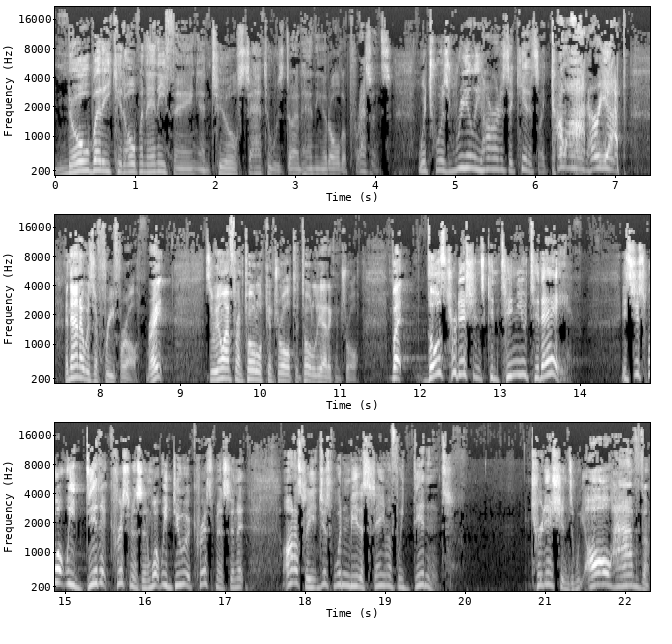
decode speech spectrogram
nobody could open anything until Santa was done handing out all the presents, which was really hard as a kid. It's like, come on, hurry up. And then it was a free for all, right? So we went from total control to totally out of control. But those traditions continue today. It's just what we did at Christmas and what we do at Christmas. And it honestly, it just wouldn't be the same if we didn't. Traditions, we all have them.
